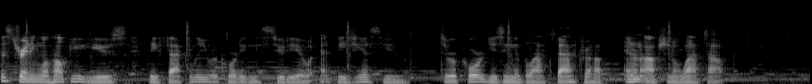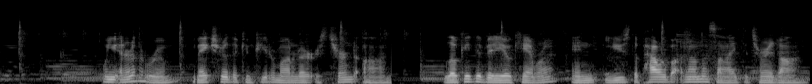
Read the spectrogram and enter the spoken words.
This training will help you use the faculty recording studio at BGSU to record using the black backdrop and an optional laptop. When you enter the room, make sure the computer monitor is turned on. Locate the video camera and use the power button on the side to turn it on.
